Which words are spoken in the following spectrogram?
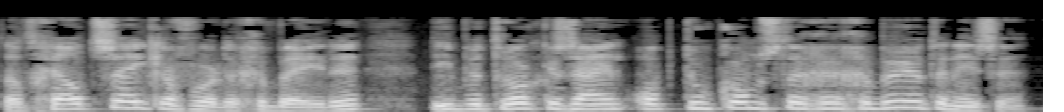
Dat geldt zeker voor de gebeden die betrokken zijn op toekomstige gebeurtenissen.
